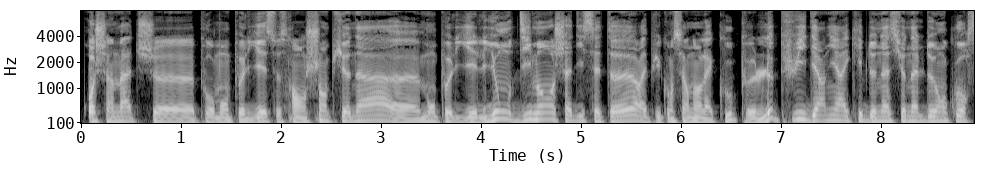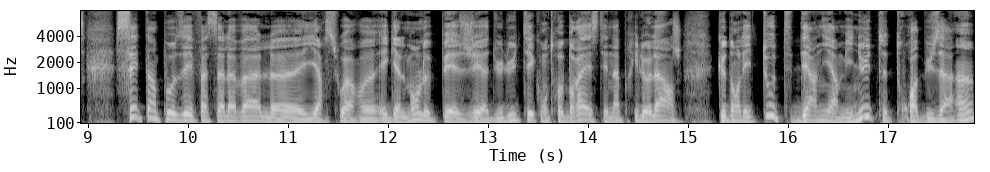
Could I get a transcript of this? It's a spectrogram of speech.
Prochain match euh, pour Montpellier, ce sera en championnat. Euh, Montpellier-Lyon, dimanche à 17h. Et puis concernant la Coupe, Le Puy, dernière équipe de National 2 en course, s'est imposé face à Laval euh, hier soir également. Le PSG a dû lutter contre Brest et n'a pris le large que dans les toutes dernières minutes. 3 buts à 1.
